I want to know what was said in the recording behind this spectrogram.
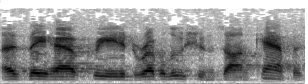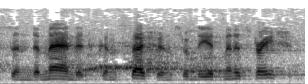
as they have created revolutions on campus and demanded concessions from the administration.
